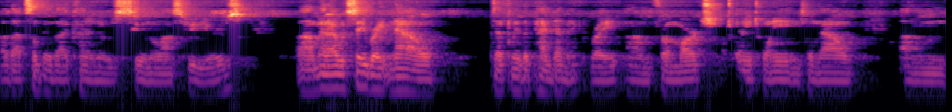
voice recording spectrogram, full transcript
Uh, that's something that I kind of noticed too in the last few years. Um, and I would say right now, definitely the pandemic, right? Um, from March 2020 until now, um,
